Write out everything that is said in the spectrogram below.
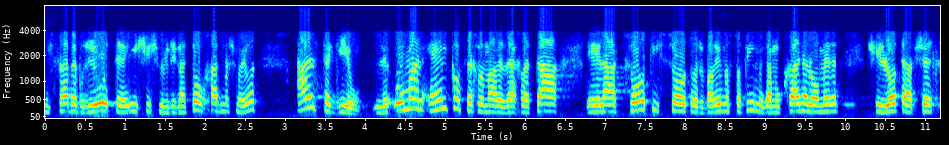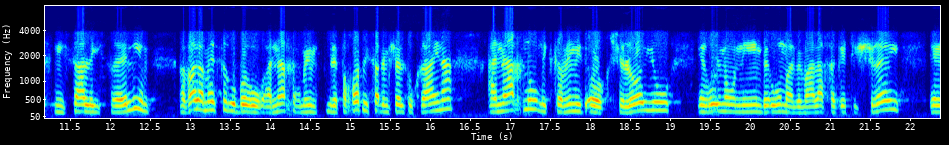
משרד הבריאות, אה, איש איש במדינתו, חד משמעיות, אל תגיעו. לאומן אין פה, צריך לומר, איזו החלטה אה, לעצור טיסות או דברים נוספים, וגם אוקראינה לא אומרת שהיא לא תאפשר כניסה לישראלים, אבל המסר הוא ברור, אנחנו, לפחות מצד ממשלת אוקראינה, אנחנו מתכוונים לדאוג שלא יהיו אירועים המוניים באומן במהלך חגי תשרי. אה,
